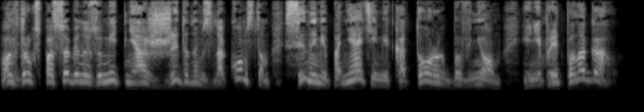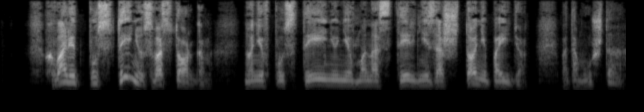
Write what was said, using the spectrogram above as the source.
он вдруг способен изумить неожиданным знакомством с иными понятиями, которых бы в нем и не предполагал. Хвалит пустыню с восторгом, но ни в пустыню, ни в монастырь ни за что не пойдет, потому что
